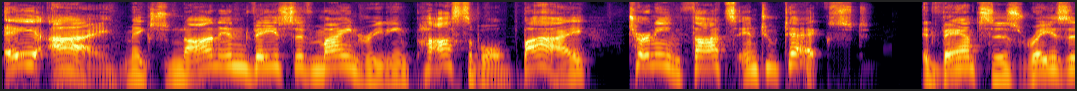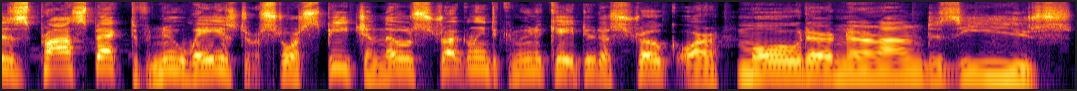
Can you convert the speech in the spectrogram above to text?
AI makes non invasive mind reading possible by turning thoughts into text. Advances raises prospect of new ways to restore speech in those struggling to communicate due to stroke or motor neuron disease.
